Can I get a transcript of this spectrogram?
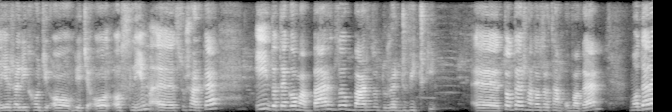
jeżeli chodzi o, wiecie, o, o slim y, suszarkę i do tego ma bardzo, bardzo duże drzwiczki. Y, to też na to zwracam uwagę. Modele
